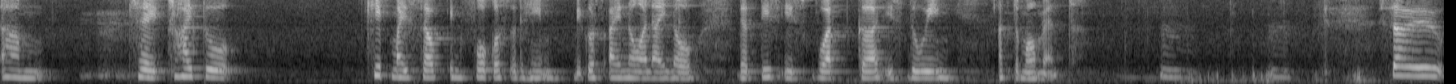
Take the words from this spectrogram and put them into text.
um, say try to keep myself in focus on Him because I know and I know that this is what God is doing at the moment. So,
